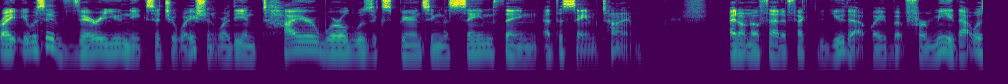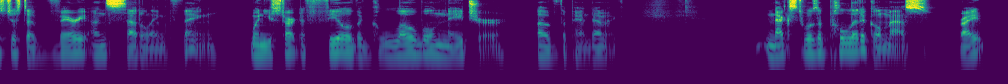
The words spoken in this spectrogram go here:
Right? It was a very unique situation where the entire world was experiencing the same thing at the same time. I don't know if that affected you that way, but for me, that was just a very unsettling thing when you start to feel the global nature of the pandemic. Next was a political mess, right?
